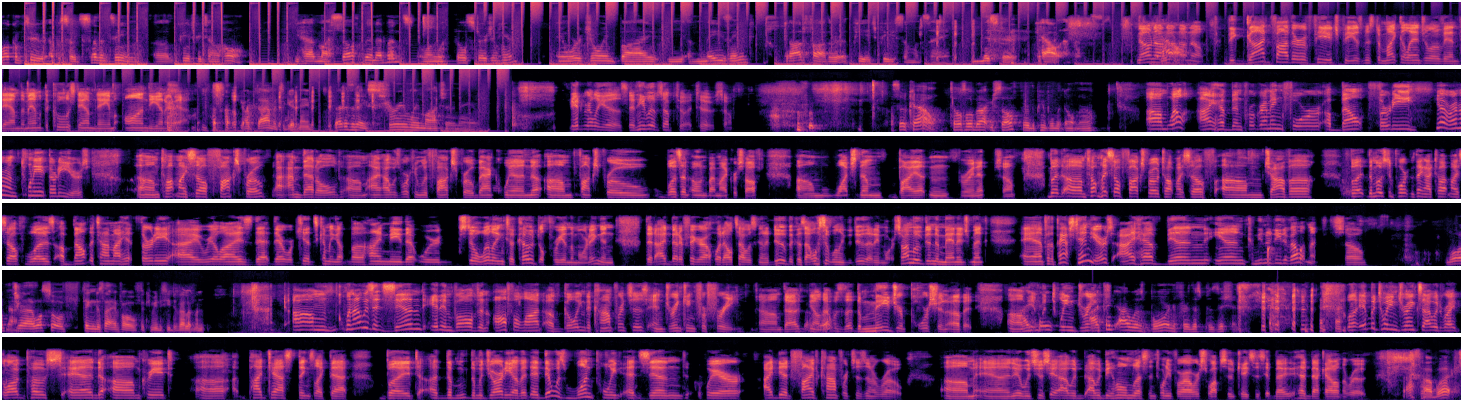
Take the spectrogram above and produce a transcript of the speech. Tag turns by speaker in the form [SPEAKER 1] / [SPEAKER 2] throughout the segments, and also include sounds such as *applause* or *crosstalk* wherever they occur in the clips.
[SPEAKER 1] welcome to episode 17 of PHP Town Hall. You have myself, Ben Edmunds, along with Phil Sturgeon here, and we're joined by the amazing godfather of PHP, some would say, Mr. Cal Evans.
[SPEAKER 2] No, no, no, no, no. The godfather of PHP is Mr. Michelangelo Van Dam, the man with the coolest damn name on the internet. *laughs*
[SPEAKER 3] God damn, it's a good name.
[SPEAKER 1] That is an extremely macho name.
[SPEAKER 2] it really is, and he lives up to it too. So, *laughs*
[SPEAKER 1] So, Cal, tell us a little about yourself for the people that don't know.
[SPEAKER 2] um, well, I have been programming for about thirty, yeah, right around 28, 30 years. Um, taught myself Fox Pro. I, I'm that old. Um, I, I was working with Fox Pro back when um, Fox Pro wasn't owned by Microsoft. Um, watched them buy it and ruin it. So, but um, taught myself Fox Pro. Taught myself um, Java. But the most important thing I taught myself was about the time I hit 30, I realized that there were kids coming up behind me that were still willing to code till 3 in the morning and that I'd better figure out what else I was going to do because I *laughs* wasn't willing to do that anymore. So I moved into management. And for the past 10 years, I have been in community development. So
[SPEAKER 3] What
[SPEAKER 1] Nice.
[SPEAKER 3] uh, what sort of thing does that involve? The community development.
[SPEAKER 2] Um, when I was at Zend, it involved an awful lot of going to conferences and drinking for free. Um, that you know that was the, the major portion of it. Um, in
[SPEAKER 1] think-
[SPEAKER 2] between drinks, I
[SPEAKER 1] think I was born for this position. *laughs* *laughs*
[SPEAKER 2] well, in between drinks, I would write blog posts and um, create uh, podcasts, things like that. But uh, the the majority of it, there was one point at Zend where I did five conferences in a row. Um, and it was just yeah, I would I would be home less than 24 hours, swap suitcases, hit back, head back out on the road.
[SPEAKER 3] That's hard work.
